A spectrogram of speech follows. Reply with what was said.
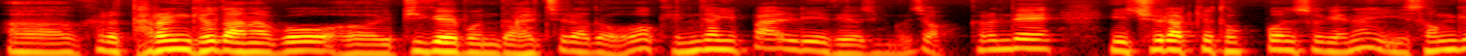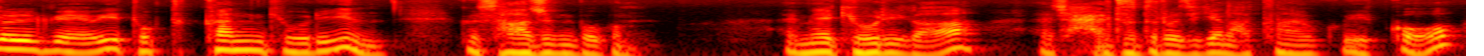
어, 다른 교단하고 어, 비교해 본다 할지라도 굉장히 빨리 되어진 거죠. 그런데 이 주일학교 독본 속에는 이 성결교회의 독특한 교리인 그 사중복음 의 교리가 잘 두드러지게 나타나고 있고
